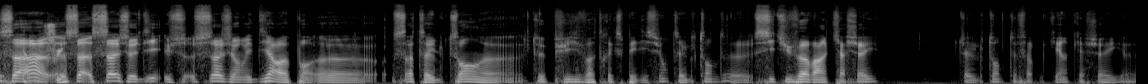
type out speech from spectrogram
Ça, ça, ça, je dis, ça, j'ai envie de dire, euh, euh, ça, t'as eu le temps euh, depuis votre expédition, t'as eu le temps de, si tu veux avoir un cache-œil, t'as eu le temps de te fabriquer un cache-œil. euh,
